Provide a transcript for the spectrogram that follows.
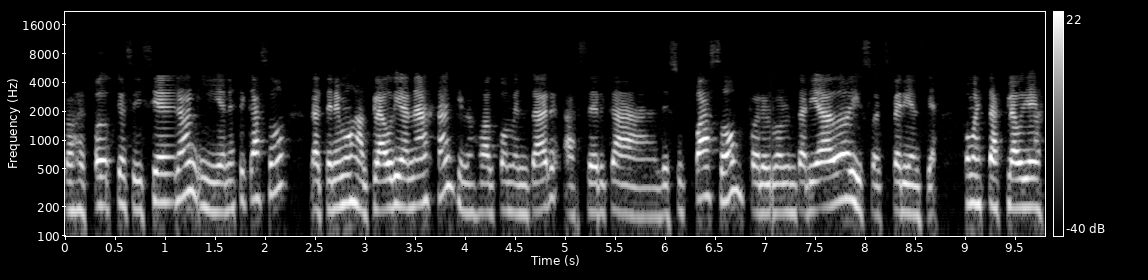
los spots que se hicieron y en este caso la tenemos a Claudia Naja que nos va a comentar acerca de su paso por el voluntariado y su experiencia. ¿Cómo estás, Claudia?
